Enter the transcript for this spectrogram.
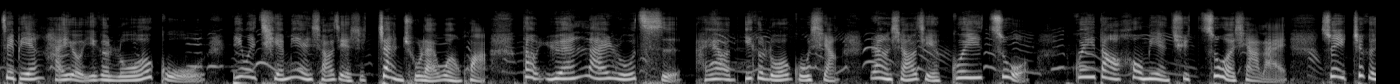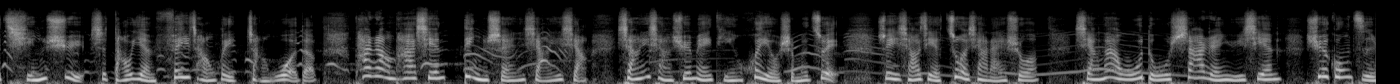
这边还有一个锣鼓，因为前面小姐是站出来问话，到原来如此，还要一个锣鼓响，让小姐归坐。归到后面去坐下来。所以这个情绪是导演非常会掌握的。他让他先定神想一想，想一想薛梅亭会有什么罪。所以小姐坐下来说：“想那无毒杀人于先，薛公子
